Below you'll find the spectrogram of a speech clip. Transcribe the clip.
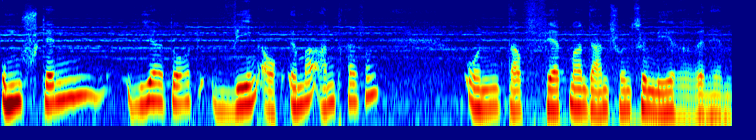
Umständen wir dort wen auch immer antreffen. Und da fährt man dann schon zu mehreren hin.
